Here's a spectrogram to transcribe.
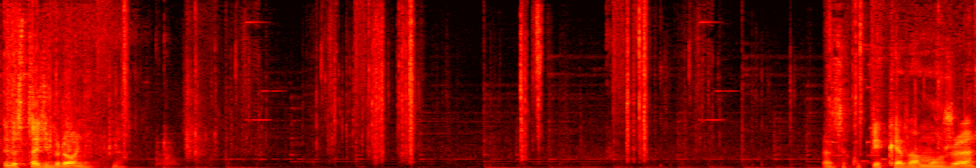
czy dostać broń. No. Teraz zakupię kewa może.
